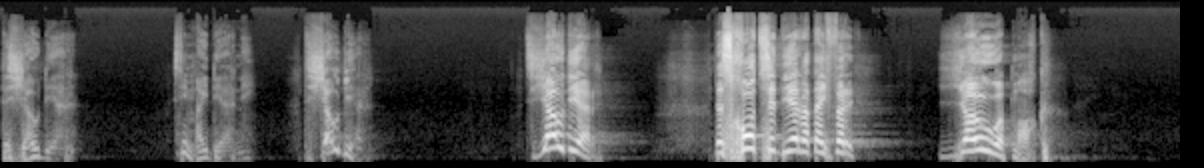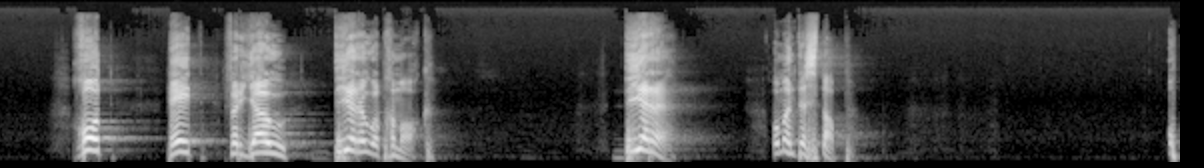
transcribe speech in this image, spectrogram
Dis jou deur. Dis nie my deur nie. Dis jou deur. Dis jou deur. Dis God se deur wat hy vir jou oopmaak. God het vir jou deure oopgemaak deure om in te stap op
